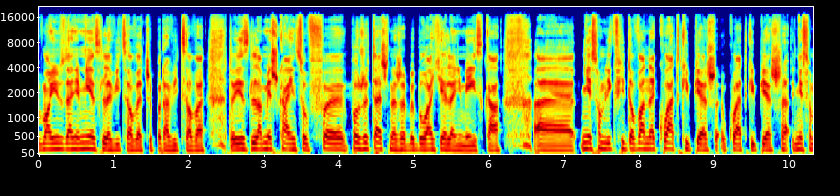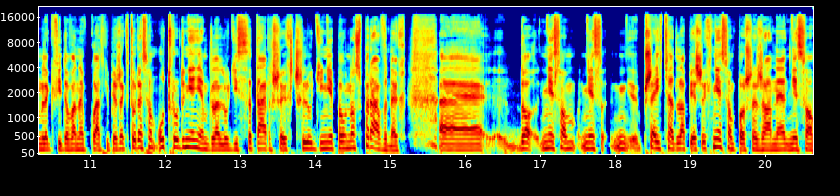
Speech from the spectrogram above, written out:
moim zdaniem nie jest lewicowe czy prawicowe. To jest dla mieszkańców e, pożyteczne, żeby była zieleń miejska. E, nie są likwidowane kładki piesze, kładki piesze, nie są likwidowane kładki piesze, które są utrudnieniem dla ludzi starszych czy ludzi niepełnosprawnych. E, do, nie są, nie, przejścia dla pieszych nie są poszerzane, nie są,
